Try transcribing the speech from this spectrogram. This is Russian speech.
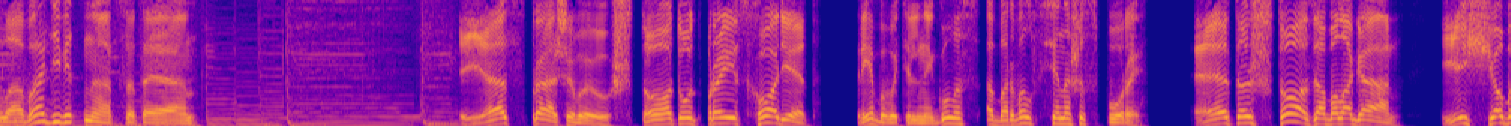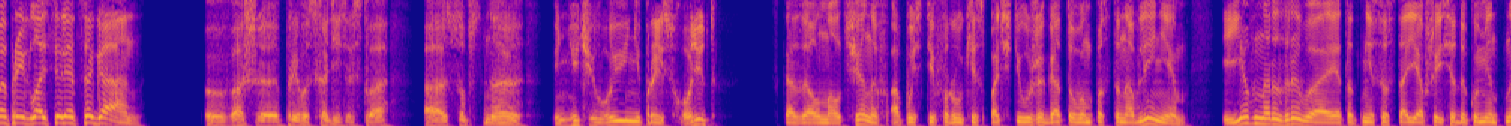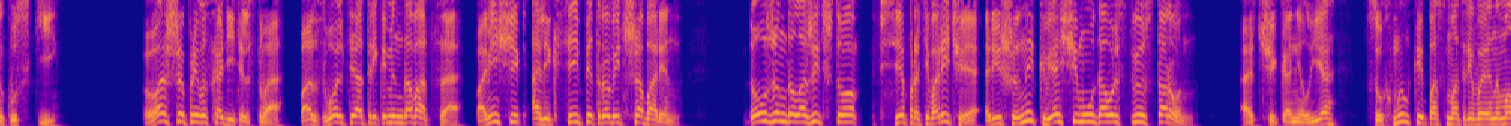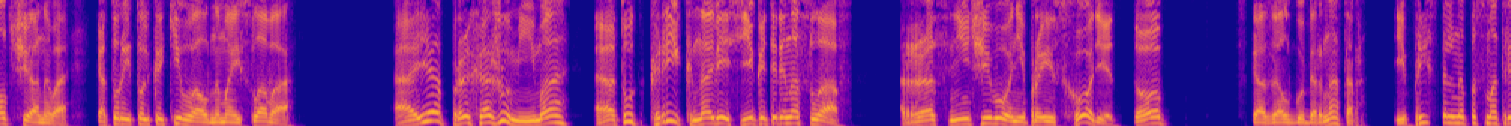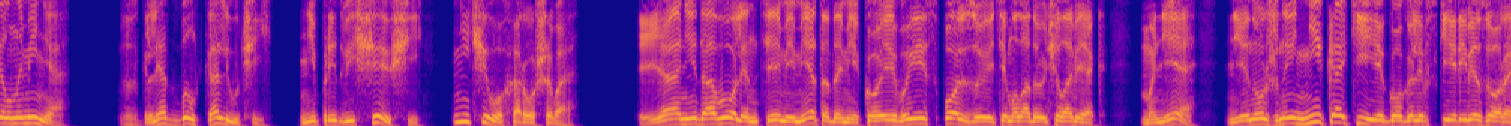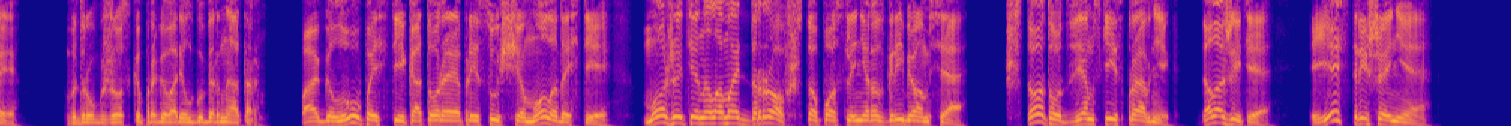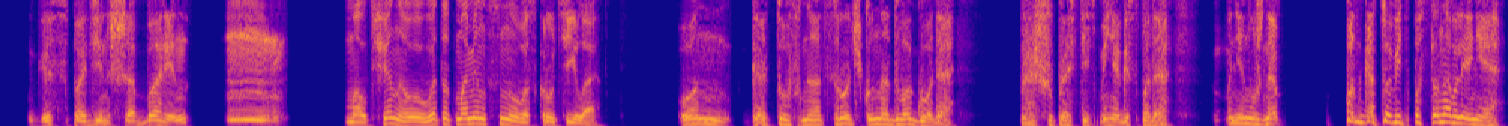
Глава девятнадцатая «Я спрашиваю, что тут происходит?» Требовательный голос оборвал все наши споры. «Это что за балаган? Еще бы пригласили цыган!» «Ваше превосходительство, а, собственно, ничего и не происходит», сказал Молчанов, опустив руки с почти уже готовым постановлением явно разрывая этот несостоявшийся документ на куски. «Ваше превосходительство, позвольте отрекомендоваться, помещик Алексей Петрович Шабарин. Должен доложить, что все противоречия решены к вящему удовольствию сторон», отчеканил я, с ухмылкой посматривая на Молчанова, который только кивал на мои слова. «А я прохожу мимо, а тут крик на весь Екатеринослав. Раз ничего не происходит, то...» сказал губернатор и пристально посмотрел на меня. Взгляд был колючий, не предвещающий ничего хорошего. «Я недоволен теми методами, кои вы используете, молодой человек. Мне не нужны никакие гоголевские ревизоры!» Вдруг жестко проговорил губернатор. «По глупости, которая присуща молодости, можете наломать дров, что после не разгребемся. Что тут, земский исправник? Доложите. Есть решение?» «Господин Шабарин...» Молчанова в этот момент снова скрутила. «Он готов на отсрочку на два года. Прошу простить меня, господа. Мне нужно подготовить постановление».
